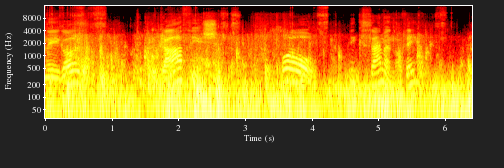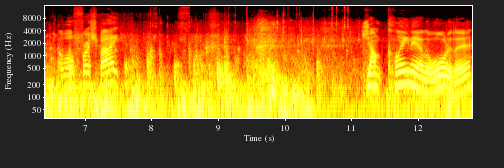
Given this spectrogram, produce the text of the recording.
Got one here, guys. Took the garfish. Whoa, big salmon, I think. Oh well, fresh bait. jumped clean out of the water there.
